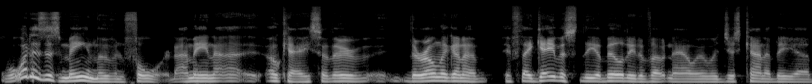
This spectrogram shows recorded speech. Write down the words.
what does this mean moving forward? I mean, uh, okay, so they're they're only gonna if they gave us the ability to vote now, it would just kind of be a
